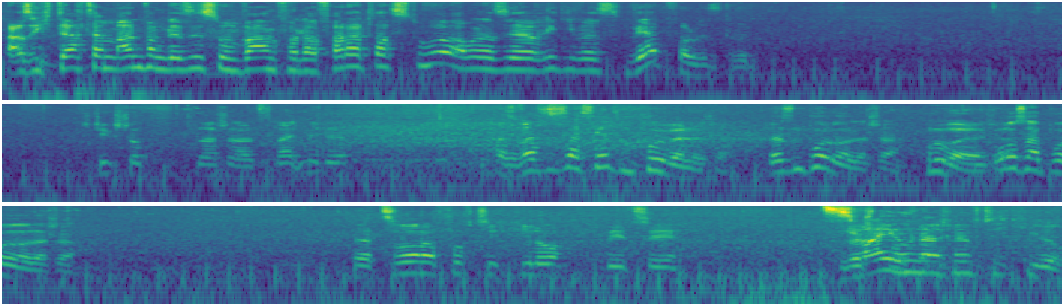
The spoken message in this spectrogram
Also ich dachte am Anfang, das ist so ein Wagen von der Vatertagstour, aber da ist ja richtig was Wertvolles drin. Stickstoffflasche als Leitmittel. Also was ist das jetzt? Ein Pulverlöscher? Das ist ein Pulverlöscher. Pulverlöscher. Großer Pulverlöscher. Der 250 Kilo BC. 250 Kilo.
